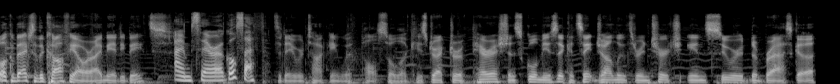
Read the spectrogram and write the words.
Welcome back to the Coffee Hour. I'm Andy Bates. I'm Sarah Gulseth. Today we're talking with Paul Soulek. He's director of parish and school music at St. John Lutheran Church in Seward, Nebraska.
